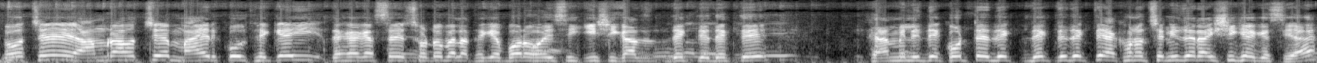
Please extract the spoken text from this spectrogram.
তো হচ্ছে আমরা হচ্ছে মায়ের কোল থেকেই দেখা গেছে ছোটবেলা থেকে বড় হয়েছি কৃষি কাজ দেখতে দেখতে ফ্যামিলিতে করতে দেখ- দেখতে দেখতে এখন হচ্ছে নিজেরাই শিখে গেছি হ্যাঁ?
